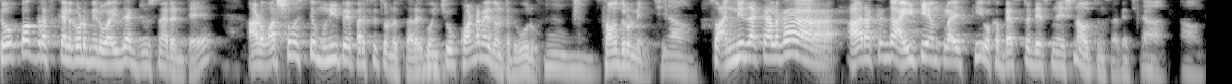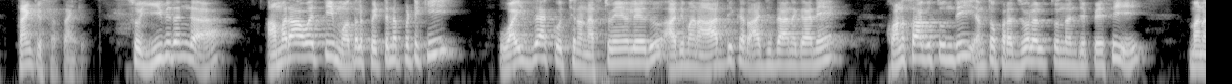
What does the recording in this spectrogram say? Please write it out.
టోపోగ్రఫికల్ కూడా మీరు వైజాగ్ చూసినారంటే ఆడ వర్షం వస్తే మునిగిపోయే పరిస్థితి ఉండదు సార్. అది కొంచెం కొండ మీద ఉంటుంది ఊరు. సముద్రం నుంచి. సో అన్ని రకాలుగా ఆ రకంగా ఐటీ ఎంప్లాయీస్కి ఒక బెస్ట్ డెస్టినేషన్ అవుతుంది sir thank you sir thank you. So ఈ విధంగా అమరావతి మొదలు పెట్టినప్పటికీ వైజాగ్ వచ్చిన నష్టం ఏం లేదు. అది మన ఆర్థిక రాజధానిగానే కొనసాగుతుంది. ఎంతో ప్రజ్వలిస్తుందని చెప్పేసి మన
